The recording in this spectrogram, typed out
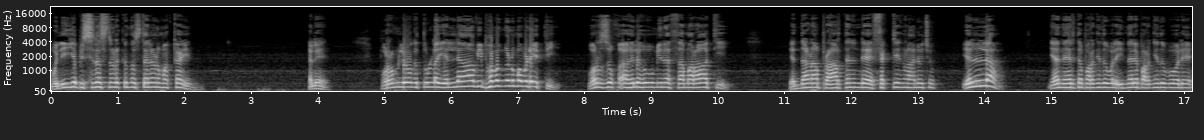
വലിയ ബിസിനസ് നടക്കുന്ന സ്ഥലമാണ് മക്ക ഇന്ന്. അല്ലേ? പുറം ലോകത്തുള്ള എല്ലാ വിഭവങ്ങളും അവിടെ എത്തി. വർസുഖ് അഹ്ലഹു മിന സമറാത്തി. എന്താണ് ആ പ്രാർത്ഥനന്റെ എഫക്റ്റ് നിങ്ങൾ ആലോചിച്ചു? എല്ലാം. ഞാൻ നേരത്തെ പറഞ്ഞതുപോലെ ഇന്നലെ പറഞ്ഞതുപോലെ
